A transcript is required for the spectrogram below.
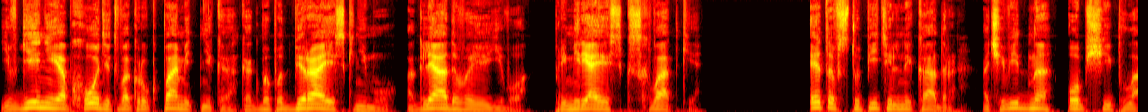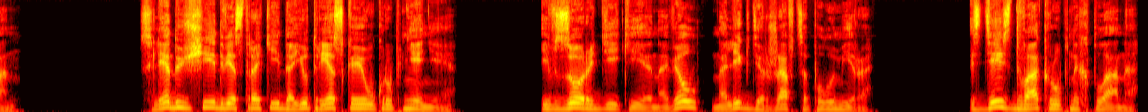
Евгений обходит вокруг памятника, как бы подбираясь к нему, оглядывая его, примиряясь к схватке. Это вступительный кадр, очевидно, общий план. Следующие две строки дают резкое укрупнение. И взоры дикие навел на лик державца полумира. Здесь два крупных плана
